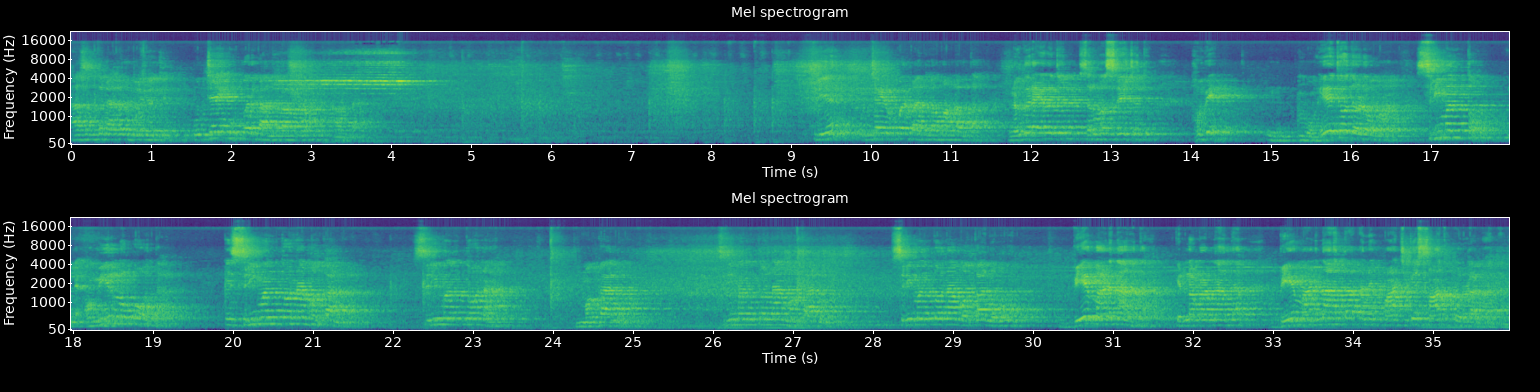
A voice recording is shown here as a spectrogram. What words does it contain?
આ શબ્દ મેં આગળ બોલ્યો છે. ઊંચાઈ ઉપર બાંધવામાં આવતા. ક્લિયર ઊંચાઈ ઉપર બાંધવામાં આવતા. નગર આયોજન સર્વશ્રેષ્ઠ હતું. હવે મોહેજો દડોમાં શ્રીમંતો, એટલે અમીર લોકો હતા, એ શ્રીમંતોના મકાનો શ્રીમંતોના મકાનો. શ્રીમંતોના મકાનો. શ્રીમંતોના મકાનો બે માળના હતા. કેટલા માળના હતા? બે માળના હતા અને પાંચ કે સાત ઓરડાના હતા.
